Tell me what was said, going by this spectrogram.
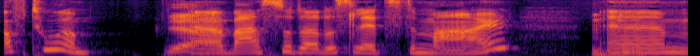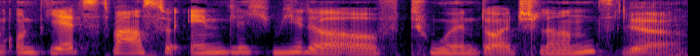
auf Tour Ja. äh, warst du da das letzte Mal ähm, und jetzt warst du endlich wieder auf Tour in Deutschland. Ja.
